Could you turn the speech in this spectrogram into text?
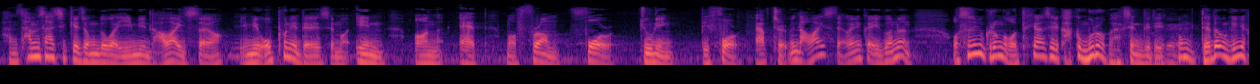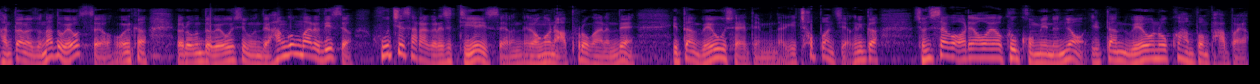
한 3, 40개 정도가 이미 나와 있어요. 이미 오픈이 되어 있어요. 뭐 in, on, at, 뭐 from, for, during, before, after 나와 있어요. 그러니까 이거는 어, 선생님 그런 거 어떻게 하세요? 가끔 물어봐요, 학생들이. 그럼 대답은 굉장히 간단하죠. 나도 외웠어요. 그러니까 여러분들 외우시면 돼요. 한국말에도 있어요. 후치사라 그래서 뒤에 있어요. 근데 영어는 앞으로 가는데 일단 외우셔야 됩니다. 이게 첫 번째예요. 그러니까 전치사가 어려워요. 그 고민은요. 일단 외워놓고 한번 봐봐요.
